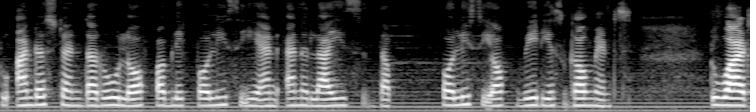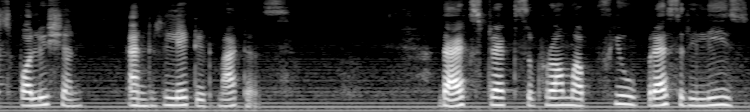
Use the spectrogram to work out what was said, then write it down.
to understand the role of public policy and analyze the policy of various governments towards pollution and related matters. The extracts from a few press releases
